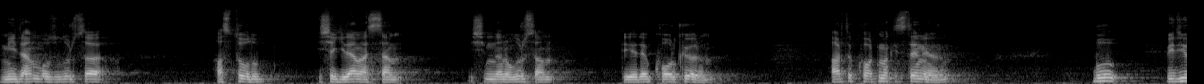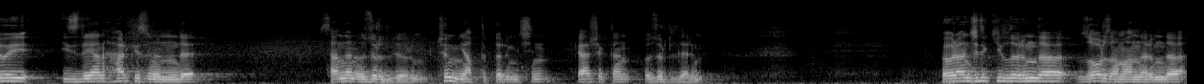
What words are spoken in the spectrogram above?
midem bozulursa, hasta olup işe gidemezsem, işimden olursam diye de korkuyorum. Artık korkmak istemiyorum. Bu videoyu izleyen herkesin önünde senden özür diliyorum. Tüm yaptıklarım için gerçekten özür dilerim. Öğrencilik yıllarımda, zor zamanlarımda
